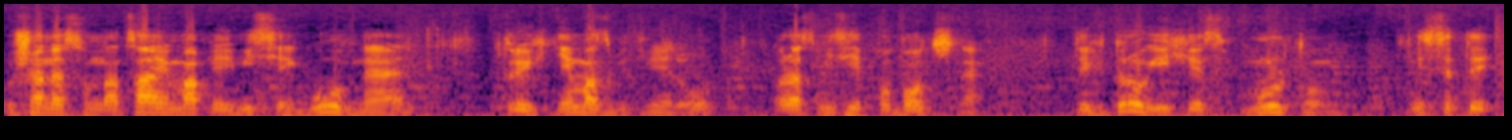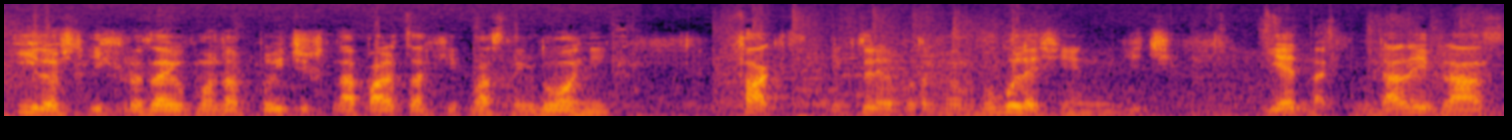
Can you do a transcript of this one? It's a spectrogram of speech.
usiane są na całej mapie misje główne, których nie ma zbyt wielu, oraz misje poboczne. Tych drugich jest multum. Niestety ilość ich rodzajów można policzyć na palcach ich własnych dłoni. Fakt, niektóre potrafią w ogóle się nie nudzić, jednak im dalej w las,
